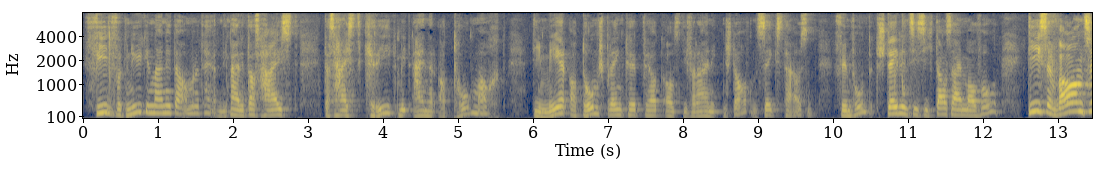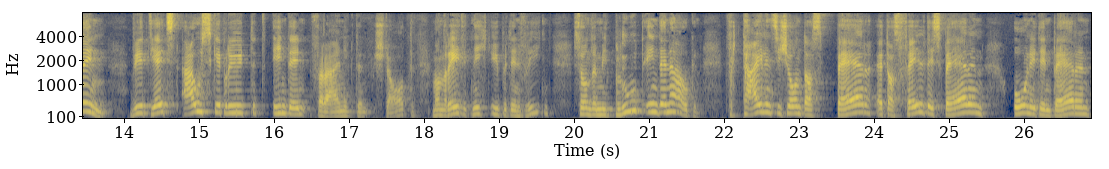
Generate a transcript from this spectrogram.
Viel Vergnügen, meine Damen und Herren. Ich meine, das heißt, das heißt Krieg mit einer Atommacht, die mehr Atomsprengköpfe hat als die Vereinigten Staaten. 6500. Stellen Sie sich das einmal vor. Dieser Wahnsinn wird jetzt ausgebrütet in den Vereinigten Staaten. Man redet nicht über den Frieden, sondern mit Blut in den Augen verteilen sie schon das, Bär, äh, das Fell des Bären ohne den Bären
